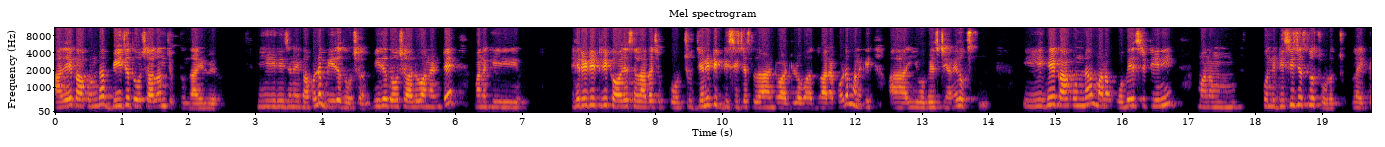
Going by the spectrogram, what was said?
అదే కాకుండా బీజ దోషాలు అని చెప్తుంది ఆయుర్వేదం. ఈ రీజనే కాకుండా బీజ దోషాలు బీజ దోషాలు అని అంటే మనకి హెరిడిటరీ కాజెస్ లాగా చెప్పుకోవచ్చు. జెనెటిక్ డిసీజెస్ లాంటి వాటిలో ద్వారా కూడా మనకి ఈ ఒబేసిటీ అనేది వస్తుంది. ఇవే కాకుండా మనం ఒబేసిటీని మనం కొన్ని డిసీజెస్లో చూడొచ్చు. లైక్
